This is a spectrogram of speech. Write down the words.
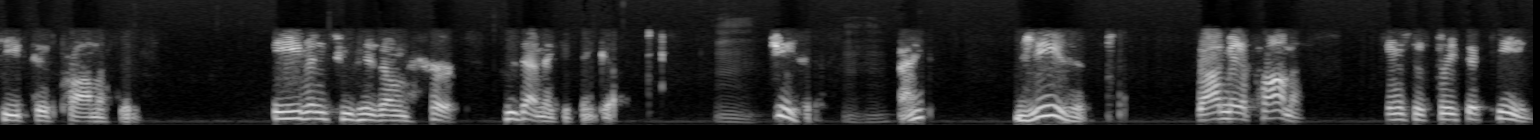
keeps his promises, even to his own hurt. Who does that make you think of? Mm. Jesus, mm-hmm. right? Jesus. God made a promise. Genesis 3.15.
